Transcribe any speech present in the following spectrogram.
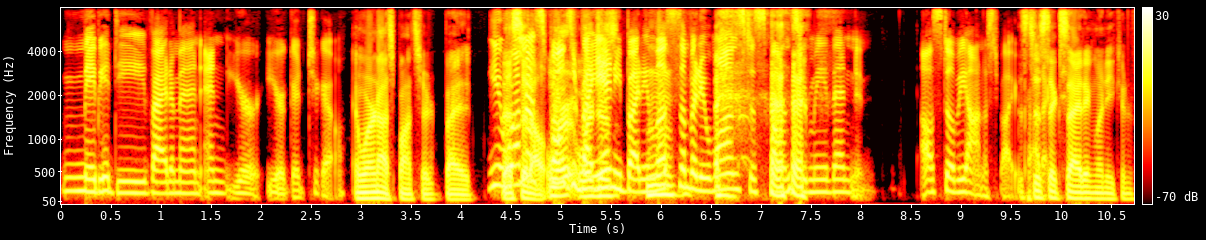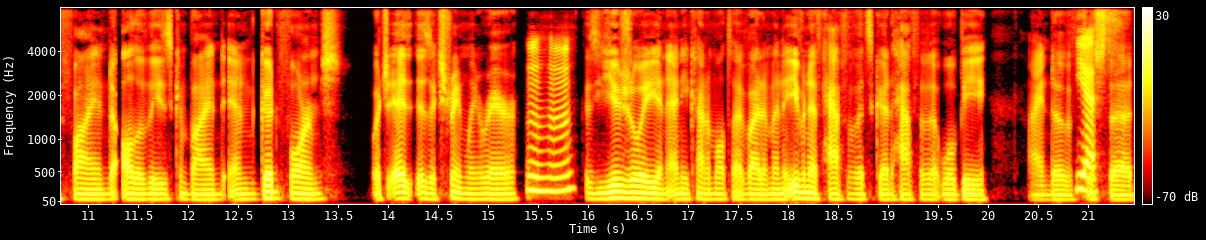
maybe a D vitamin, and you're you're good to go. And we're not sponsored by. Yeah, well, I'm not. We're- sponsored we're by just- anybody unless Mhm. somebody wants to sponsor me. Then I'll still be honest about your It's product. just exciting when you can find all of these combined in good forms, which is, is extremely rare. Mm-hmm. Because usually in any kind of multivitamin, even if half of it's good, half of it will be kind of Yes. just a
